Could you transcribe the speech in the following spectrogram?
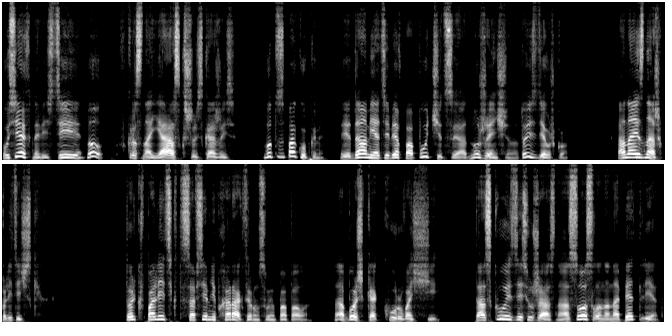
У всех навести, ну, в Красноярск, что ли, скажись. Вот с покупками. И дам я тебе в попутчице одну женщину, то есть девушку. Она из наших политических. Только в политику-то совсем не по характеру своим попала, а больше как кур вощи. Тоскует здесь ужасно, а сослана на пять лет.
